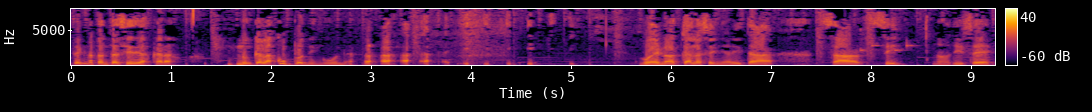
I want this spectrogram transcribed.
tengo tantas ideas, carajo. Nunca las cumplo ninguna. bueno, acá la señorita Sarsi nos dice,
